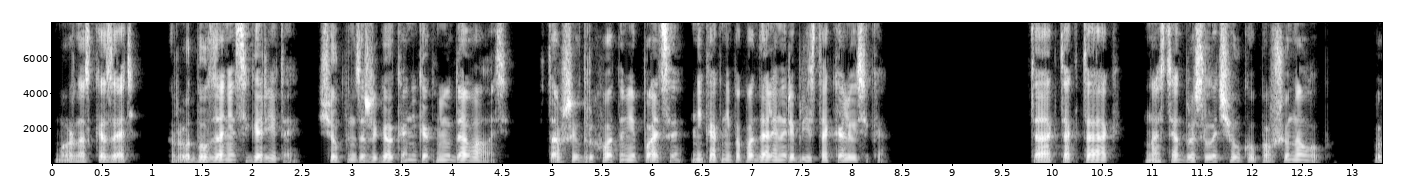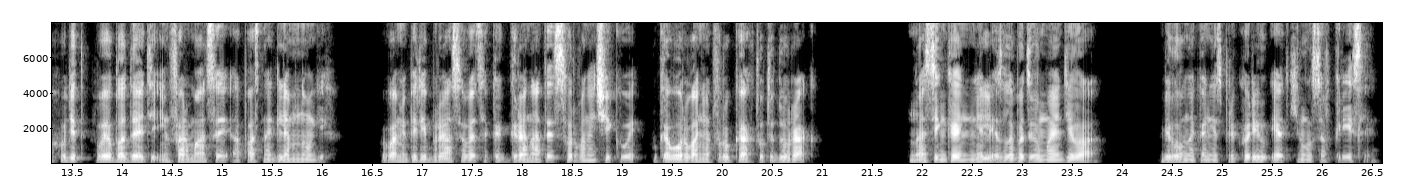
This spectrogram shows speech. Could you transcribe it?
Можно сказать, рот был занят сигаретой, щелкнуть зажигалкой никак не удавалось. Ставшие вдруг ватными пальцы никак не попадали на ребристое колёсико. Так, так, так. Настя отбросила челку, упавшую на лоб. Выходит, вы обладаете информацией, опасной для многих. Вами перебрасывается, как гранаты с сорванной чекой. У кого рванет в руках, тот и дурак. Настенька, не лезла бы ты в мои дела. Белов наконец прикурил и откинулся в кресле.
